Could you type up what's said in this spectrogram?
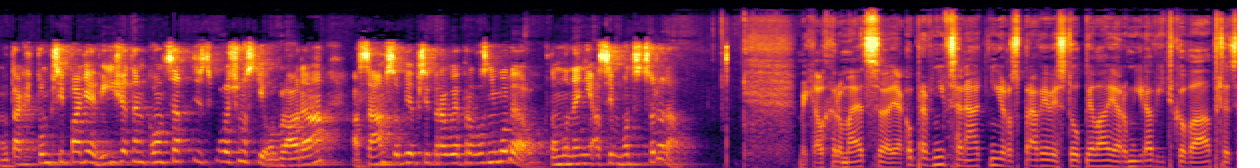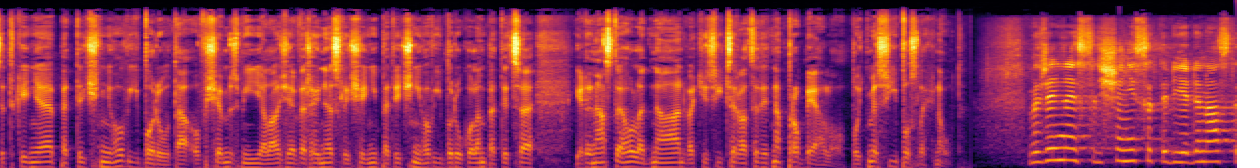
no tak v tom případě ví, že ten koncert ty společnosti ovládá a sám sobě připravuje provozní model. K tomu není asi moc co dodat. Michal Chromec. Jako první v senátní rozpravě vystoupila Jaromíra Vítková, předsedkyně petičního výboru. Ta ovšem zmínila, že veřejné slyšení petičního výboru kolem petice 11. ledna 2021 proběhlo. Pojďme si ji poslechnout. Veřejné slyšení se tedy 11.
